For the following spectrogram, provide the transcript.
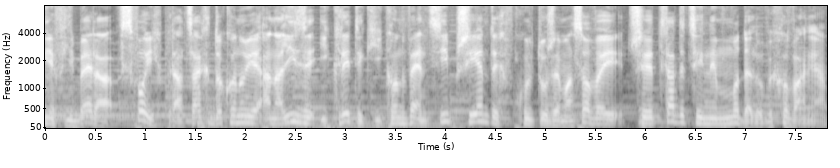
Zbigniew Libera w swoich pracach dokonuje analizy i krytyki konwencji przyjętych w kulturze masowej czy tradycyjnym modelu wychowania.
